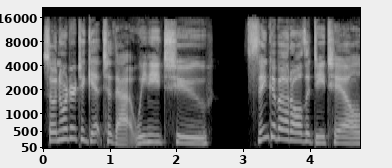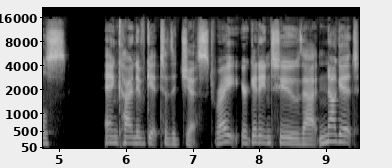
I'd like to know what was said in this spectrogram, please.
So, in order to get to that, we need to think about all the details and kind of get to the gist, right? You're getting to that nugget.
